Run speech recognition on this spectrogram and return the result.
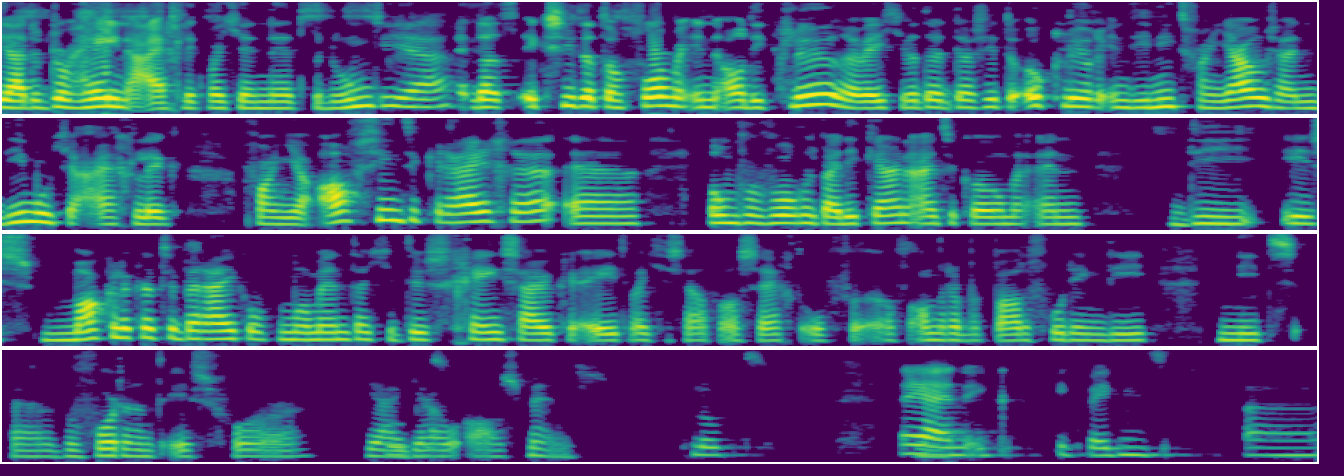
ja, er doorheen eigenlijk, wat jij net benoemt. Ja. En dat, ik zie dat dan voor me in al die kleuren, weet je. Daar, daar zitten ook kleuren in die niet van jou zijn. Die moet je eigenlijk van je af zien te krijgen. Uh, om vervolgens bij die kern uit te komen. En die is makkelijker te bereiken op het moment dat je dus geen suiker eet, wat je zelf al zegt. Of, of andere bepaalde voeding die niet uh, bevorderend is voor ja, jou als mens. Klopt. Nou ja, en ik, ik weet niet, uh,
